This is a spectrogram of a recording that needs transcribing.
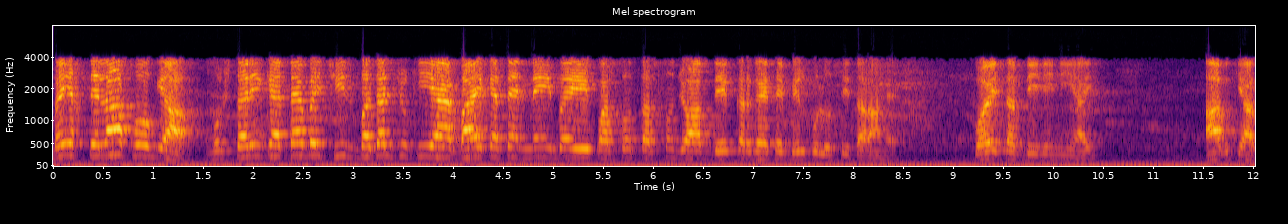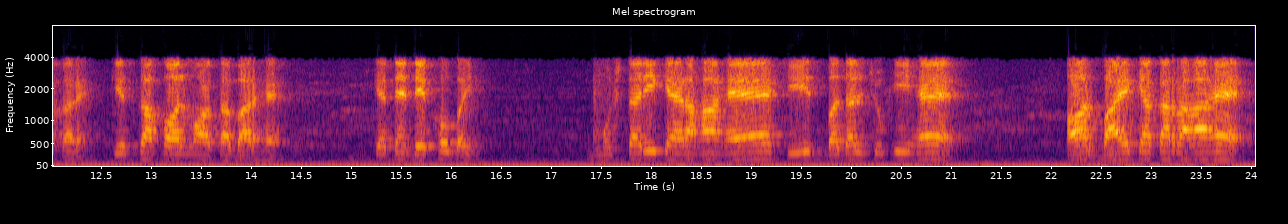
भाई, इख्तिलाफ हो गया। मुश्तरी कहता है, भाई, चीज़ बदल चुकी है। बाय कहते हैं, नहीं भाई, परसों तरसों जो आप देख कर गए थे, बिल्कुल उसी तरह है। कोई तब्दीली नहीं आई। अब क्या करें? किसका कौल मोतबर है? कहते हैं, देखो भाई, मुश्तरी कह रहा है, चीज़ बदल चुकी है। और बाय क्या कर रहा है?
